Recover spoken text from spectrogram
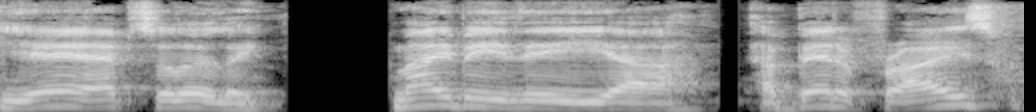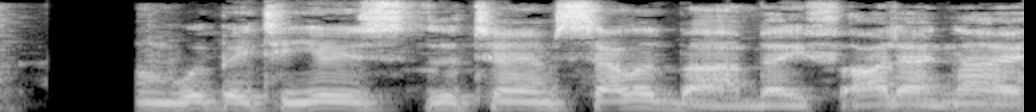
Yeah, absolutely. Maybe the uh, a better phrase would be to use the term salad bar beef. I don't know.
